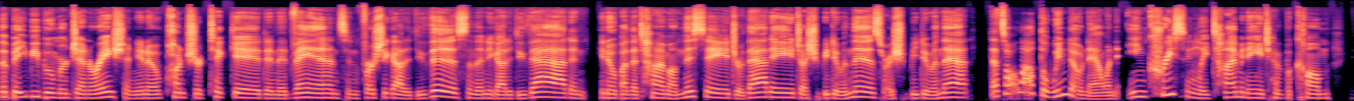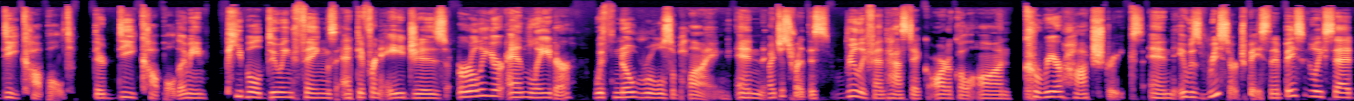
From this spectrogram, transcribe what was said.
the baby boomer generation, you know, punch your ticket in advance. And first you got to do this and then you got to do that. And, you know, by the time I'm this age or that age, I should be doing this or I should be doing that. That's all out the window now. And increasingly, time and age have become decoupled. They're decoupled. I mean, people doing things at different ages, earlier and later, with no rules applying. And I just read this really fantastic article on career hot streaks, and it was research based. And it basically said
